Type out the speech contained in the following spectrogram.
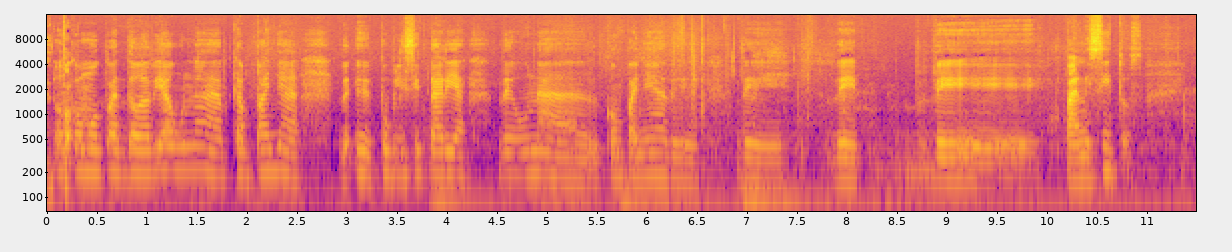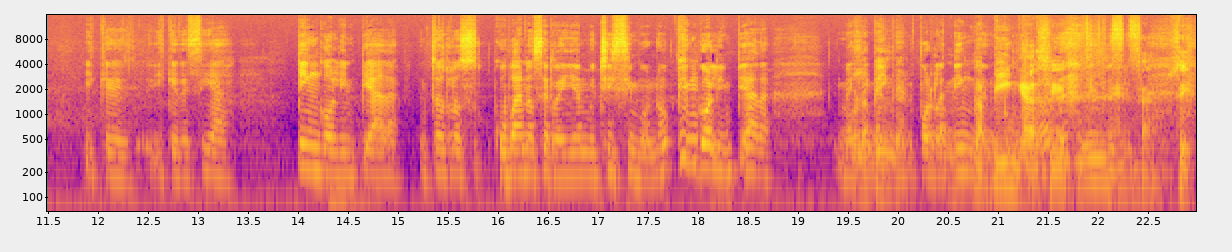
o como cuando había una campaña eh, publicitaria de una compañía de, de, de, de panecitos y que, y que decía pingo limpiada. Entonces los cubanos se reían muchísimo, ¿no? Pingo limpiada. Por la pinga. Por la pinga. La pinga, ¿no? sí. sí.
